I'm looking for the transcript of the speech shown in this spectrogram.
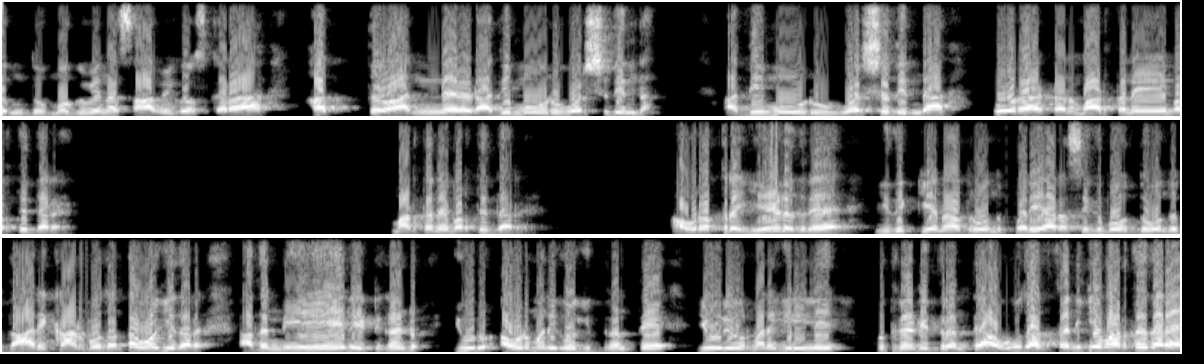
ಒಂದು ಮಗುವಿನ ಸಾವಿಗೋಸ್ಕರ ಹತ್ತು, ಹನ್ನೆರಡು, ಹದಿಮೂರು ವರ್ಷದಿಂದ ಹದಿಮೂರು ವರ್ಷದಿಂದ ಹೋರಾಟ ಮಾಡ್ತಾನೆ ಬರ್ತಿದ್ದಾರೆ. ಮಾಡ್ತಾನೆ ಬರ್ತಿದ್ದಾರೆ. ಅವ್ರ ಹತ್ರ ಹೇಳಿದ್ರೆ ಇದಕ್ಕೆ ಏನಾದ್ರೂ ಒಂದು ಪರಿಹಾರ ಸಿಗಬಹುದು ಒಂದು ದಾರಿ ಕಾಣ್ಬೋದು ಅಂತ ಹೋಗಿದ್ದಾರೆ. ಅದನ್ನೇನು ಇಟ್ಕೊಂಡು ಇವ್ರು ಅವ್ರ ಮನೆಗೆ ಹೋಗಿದ್ರಂತೆ, ಇವ್ರು ಇವ್ರ ಮನೆಗೆ ಇಲ್ಲಿ ಕುತ್ಕೊಂಡಿದ್ರಂತೆ, ಹೌದು, ಅದು ತನಿಖೆ ಮಾಡ್ತಾ ಇದ್ದಾರೆ.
